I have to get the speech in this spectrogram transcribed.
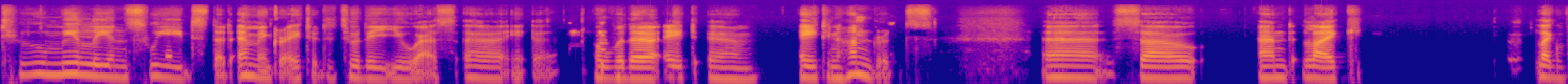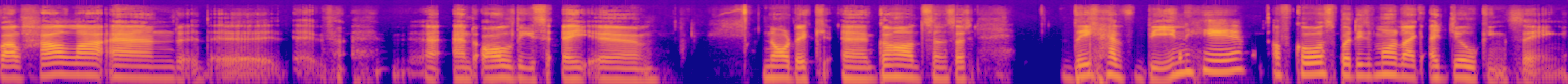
two million Swedes that emigrated to the US uh, uh, over the eight, um, 1800s. Uh, so and like like Valhalla and uh, and all these uh, um, Nordic uh, gods and such, they have been here, of course, but it's more like a joking thing.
